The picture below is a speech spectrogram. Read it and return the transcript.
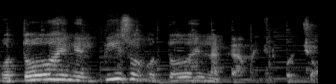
o todos en el piso o todos en la cama, en el colchón.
